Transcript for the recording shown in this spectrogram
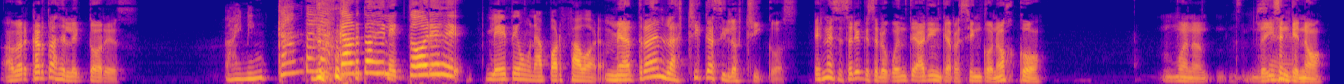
A ver, cartas de lectores. Ay, me encantan las cartas de lectores de... Léete una, por favor. Me atraen las chicas y los chicos. ¿Es necesario que se lo cuente a alguien que recién conozco? Bueno, le Sí. dicen que no.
